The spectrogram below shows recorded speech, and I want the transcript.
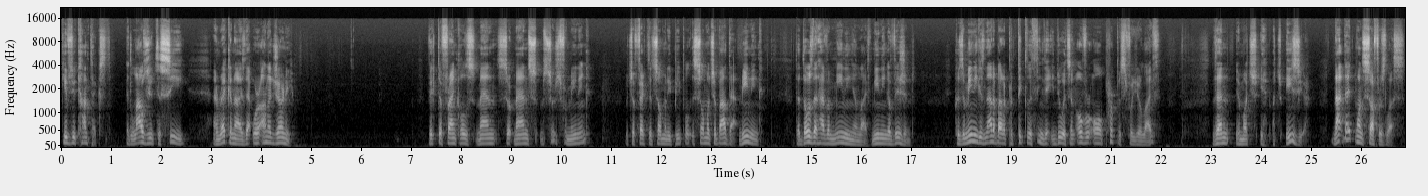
gives you context. It allows you to see and recognize that we're on a journey. Viktor Frankl's man, Man's Search for Meaning, which affected so many people, is so much about that. Meaning, that those that have a meaning in life, meaning a vision, because the meaning is not about a particular thing that you do, it's an overall purpose for your life, then you're much, much easier. Not that one suffers less,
